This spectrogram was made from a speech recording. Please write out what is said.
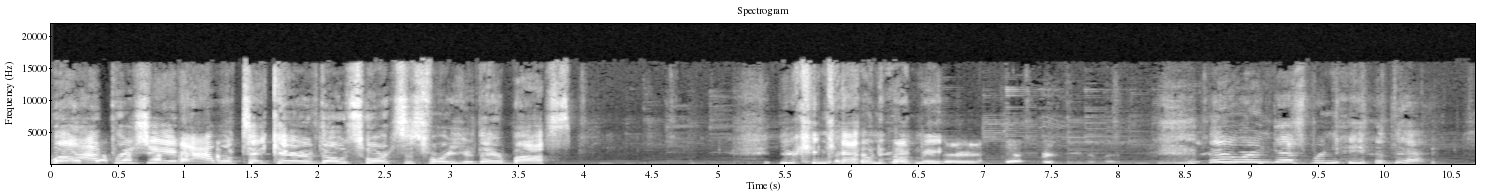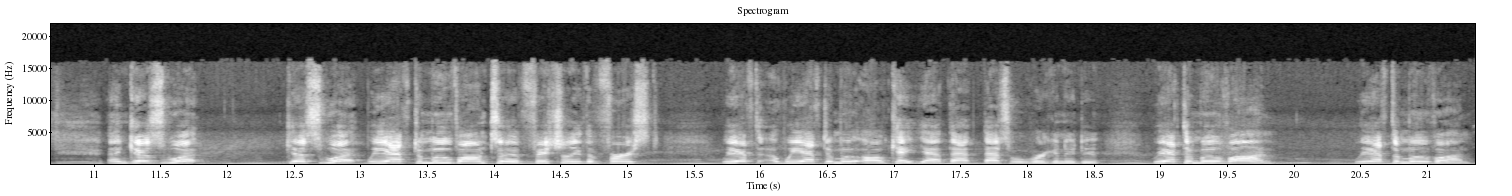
well, I appreciate it. I will take care of those horses for you there, boss. You can count on me. They're in desperate need of it. They were in desperate need of that. And guess what? Guess what? We have to move on to officially the first. We have to. We have to move. Okay, yeah, that that's what we're gonna do. We have to move on. We have to move on.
